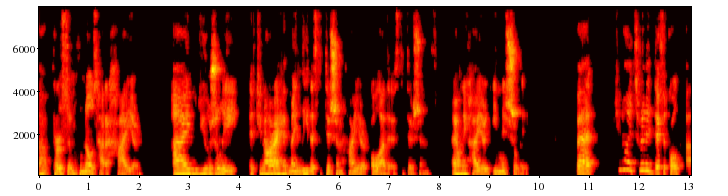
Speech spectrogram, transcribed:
uh, person who knows how to hire. I would usually, at Kinara, I had my lead esthetician hire all other estheticians. I only hired initially. But, you know, it's really difficult, uh,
